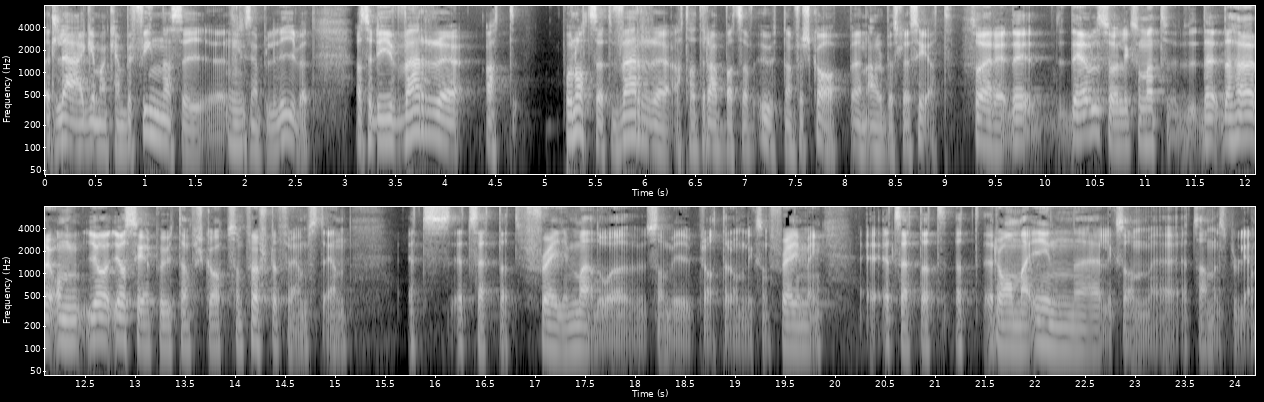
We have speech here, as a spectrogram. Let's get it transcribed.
ett läge man kan befinna sig i, eh, till exempel i livet. Alltså det är ju värre att, på något sätt värre att ha drabbats av utanförskap än arbetslöshet. Så är det. Det, det är väl så liksom att det, det här, om jag, jag ser på utanförskap som först och främst en, ett, ett sätt att framea då, som vi pratar om, liksom framing. Ett sätt att, att rama in eh, liksom, eh, ett samhällsproblem.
